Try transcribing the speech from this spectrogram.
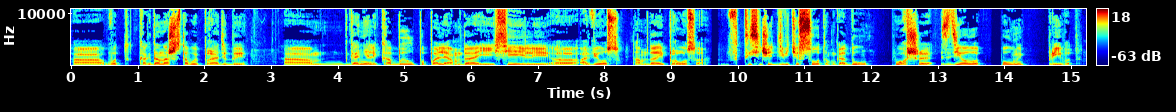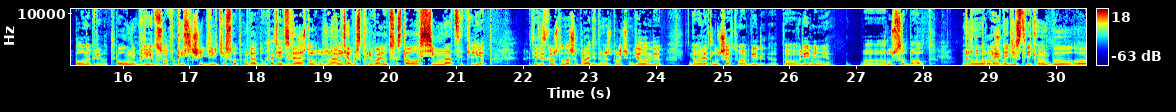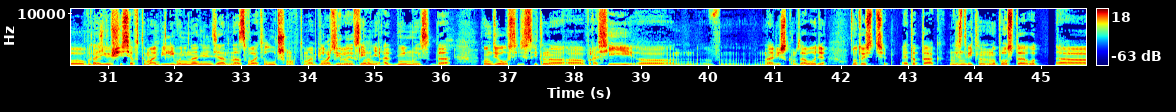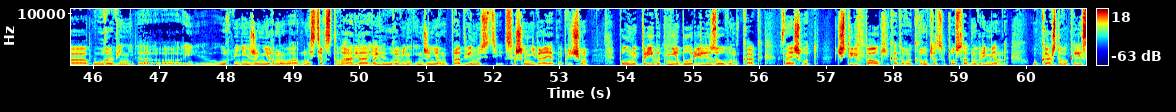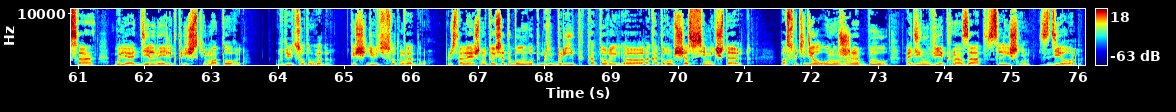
А, Вот когда наши с тобой прадеды гоняли кобыл по полям, да, и сеяли а, овес, там, да, и проса, в 1900 году Porsche сделала полный привод. Полный привод. Полный в привод. 900 В 1900 году. Тебе До скажу, что- Октябрьской революции оставалось 17 лет. Хотя я тебе скажу, что наши прадеды, между прочим, делали, говорят, лучший автомобиль того времени э, Руссобалт, между ну, прочим. это действительно был э, выдающийся автомобиль. Его не нельзя назвать лучшим автомобилем Ну, своего из, времени. ладно. Одним из, да. Он делался действительно э, в России, э, на Рижском заводе. Ну, то есть, это так, действительно. Ну, просто вот э, уровень, уровень инженерного мастерства Да, да, и уровень инженерной продвинутости совершенно невероятный. Причем полный привод не был реализован как, знаешь, вот четыре палки, которые крутятся просто одновременно. У каждого колеса были отдельные электрические моторы В 900 году. в 1900 году. Представляешь? Ну, то есть, это был вот гибрид, который, э, о котором сейчас все мечтают. По сути дела, он уже был один век назад с лишним сделан.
